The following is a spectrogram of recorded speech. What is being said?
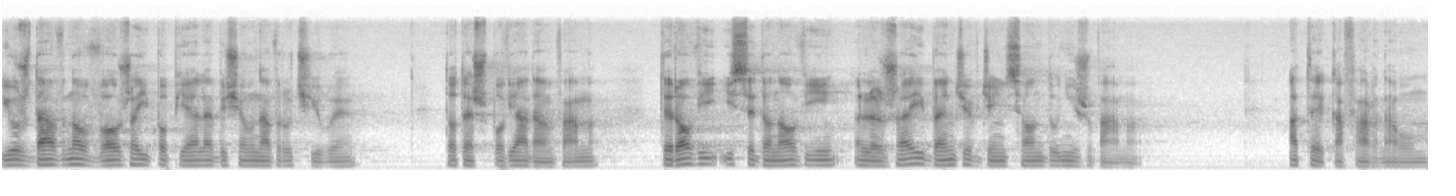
już dawno worze i popiele by się nawróciły. To też powiadam Wam, Tyrowi i Sydonowi lżej będzie w dzień sądu niż Wam. A Ty, Kafarnaum,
